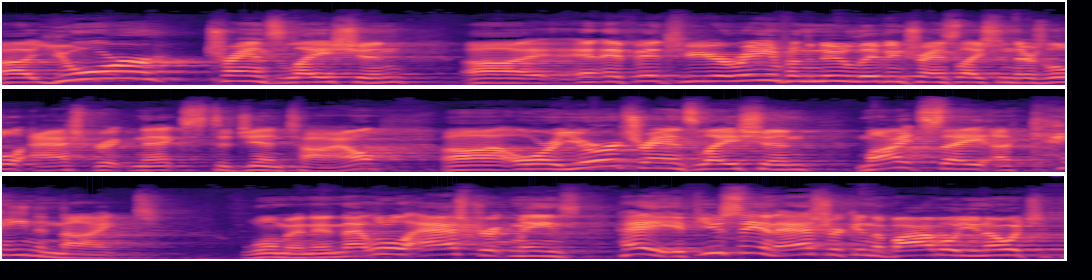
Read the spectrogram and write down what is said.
uh, your translation, uh, and if it's, you're reading from the New Living Translation, there's a little asterisk next to Gentile, uh, or your translation might say a Canaanite woman. And that little asterisk means, hey, if you see an asterisk in the Bible, you know what you,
